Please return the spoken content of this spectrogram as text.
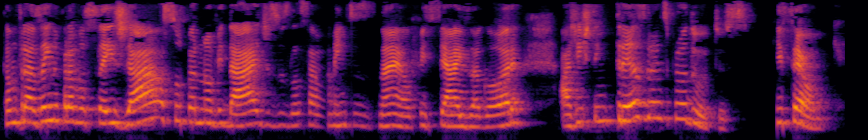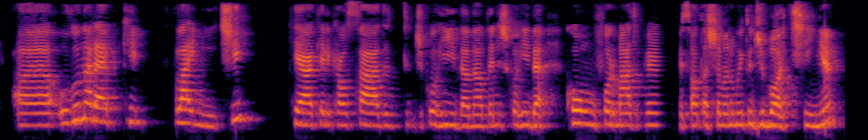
Então trazendo para vocês já super novidades dos lançamentos né, oficiais agora. A gente tem três grandes produtos, que são uh, o Lunar Epic Flyknit, que é aquele calçado de corrida, né, o tênis de corrida com um formato que o pessoal está chamando muito de botinha.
